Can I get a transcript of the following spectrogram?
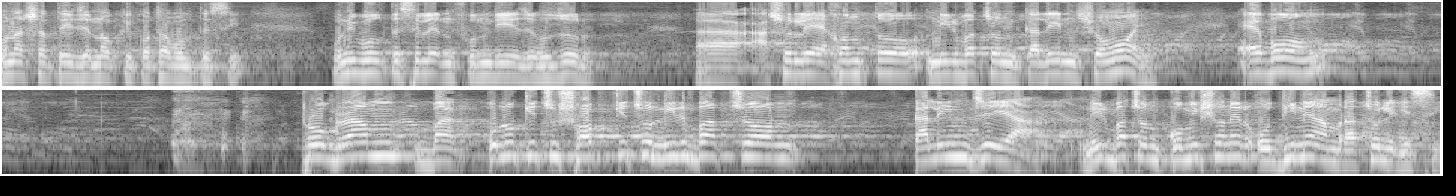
ওনার সাথে এই যে নককে কথা বলতেছি, উনি বলতেছিলেন ফোন দিয়ে যে, হুজুর আসলে এখন তো নির্বাচনকালীন সময় এবং প্রোগ্রাম বা কোনো কিছু সব কিছু নির্বাচন কালীন যে আ, নির্বাচন কমিশনের অধীনে আমরা চলে গেছি।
